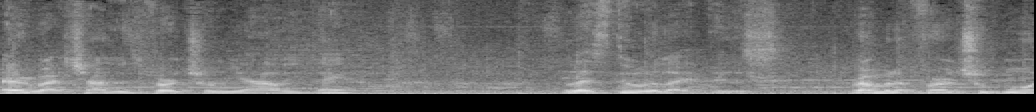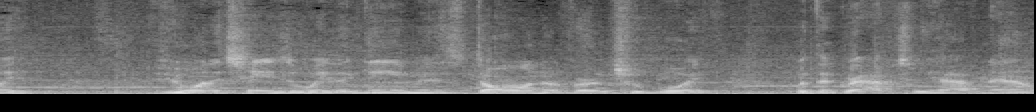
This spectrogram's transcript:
everybody's trying to do this virtual reality thing. Let's do it like this. Remember the Virtual Boy? If you want to change the way the game is, don't on a Virtual Boy with the graphics we have now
